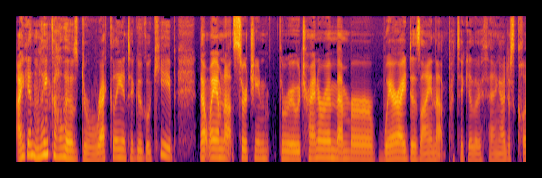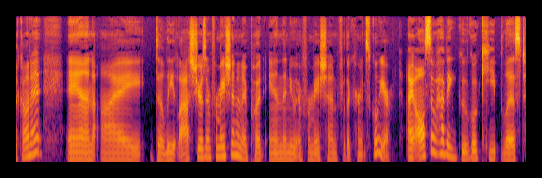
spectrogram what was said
I can link all those directly into Google Keep. That way, I'm not searching through trying to remember where I designed that particular thing. I just click on it and I delete last year's information and I put in the new information for the current school year. I also have a Google Keep list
